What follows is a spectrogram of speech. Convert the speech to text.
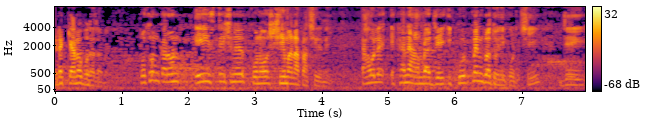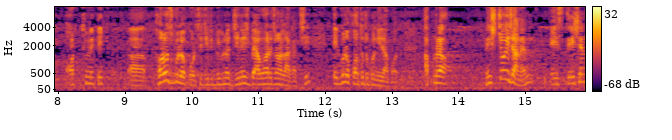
এটা কেন বোঝা যাবে? প্রথম কারণ, এই স্টেশনের কোনো সীমানা প্রাচীর নেই। তাহলে এখানে আমরা যে ইকুইপমেন্টগুলো তৈরি করছি, যেই অর্থনৈতিক খরচগুলো করছি যে বিভিন্ন জিনিস ব্যবহারের জন্য লাগাচ্ছি, এগুলো কতটুকু নিরাপদ? আপনারা নিশ্চয়ই জানেন, এই স্টেশন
